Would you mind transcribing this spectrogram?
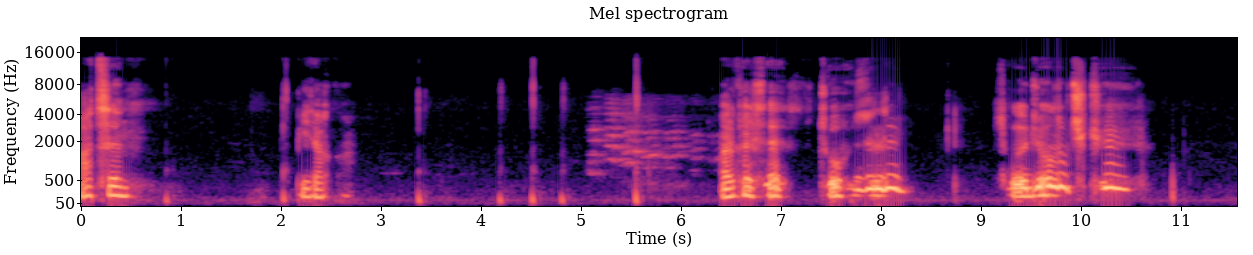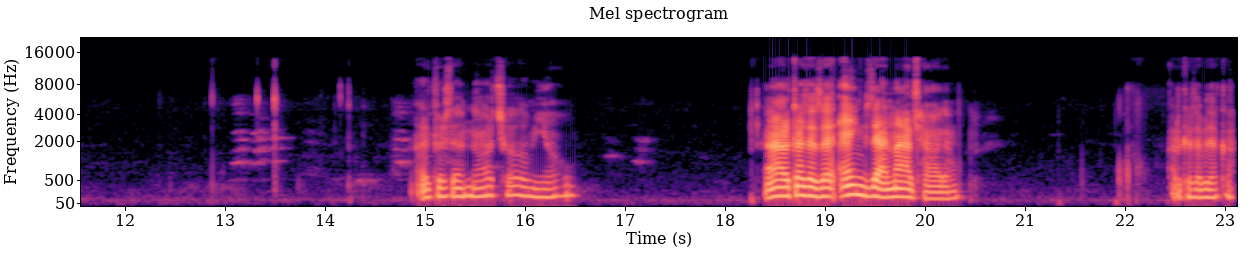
Atın. Bir dakika. Arkadaşlar çok üzüldüm. Sonucu oldum çünkü. Arkadaşlar ne açalım? Ha, Arkadaşlar en güzel ne açalım? Arkadaşlar bir dakika.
